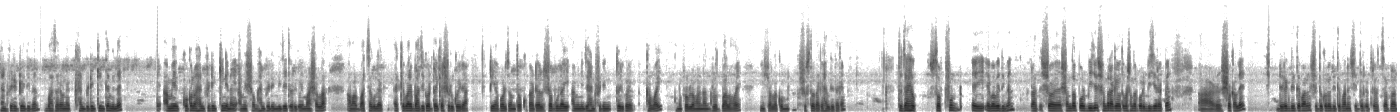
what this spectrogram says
হ্যান্ড ফিডিংটাই দিবেন। বাজারে অনেক হ্যান্ড ফিডিং কিনতে মিলে। আমি কখনো হ্যান্ড ফিডিং কিনি নাই, আমি সব হ্যান্ড ফিডিং নিজেই তৈরি করি মার্শাল্লাহ আমার বাচ্চাগুলো এক- একেবারে বাজিকর থেকে শুরু কইরা, টিয়া পর্যন্ত কোকাটেল সবগুলাই আমি নিজে হ্যান্ড ফিডিং তৈরি করে খাওয়াই। কোনো প্রবলেম হয় না গ্রোথ ভালো হয় ইনশাল্লাহ খুব সুস্থ থাকে হেলদি থাকে। তো যাই হোক সফট ফুড এই এভাবে দিবেন। রাত সন্ধ্যার পর ভিজে সন্ধ্যার আগে অথবা সন্ধ্যার পরে ভিজিয়ে রাখবেন। আর সকালে ডিরেক্ট দিতে পারেন, সিদ্ধ করেও দিতে পারেন। সিদ্ধর ক্ষেত্রে হচ্ছে আপনার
